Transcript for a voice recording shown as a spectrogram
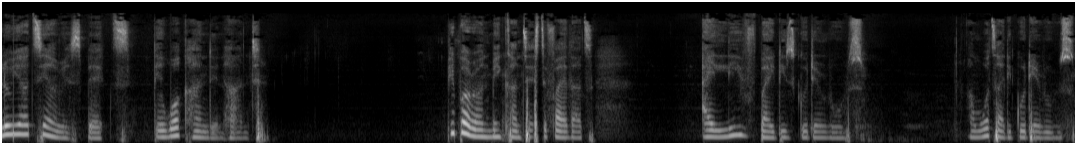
Loyalty and respect, they work hand in hand. People around me can testify that I live by these golden rules. And what are the golden rules?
